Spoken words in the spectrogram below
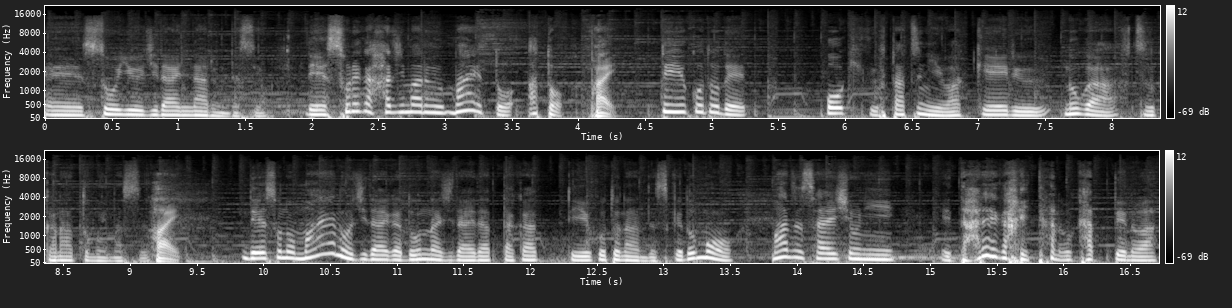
えーそういう時代になるんですよ。でそれが始まる前と後はい。っていうことで大きく2つに分けるのが普通かなと思います。はい。でその前の時代がどんな時代だったかっていうことなんですけどもまず最初にえ誰がいたのかっていうのは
